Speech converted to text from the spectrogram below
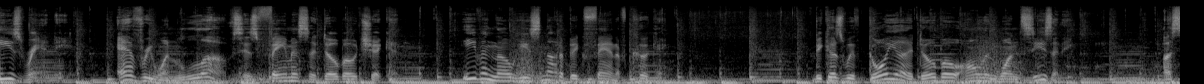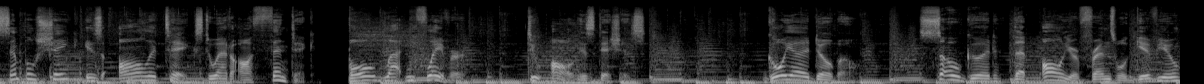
He's Randy. Everyone loves his famous adobo chicken, even though he's not a big fan of cooking. Because with Goya Adobo all-in-one seasoning, a simple shake is all it takes to add authentic, bold Latin flavor to all his dishes. Goya Adobo, so good that all your friends will give you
